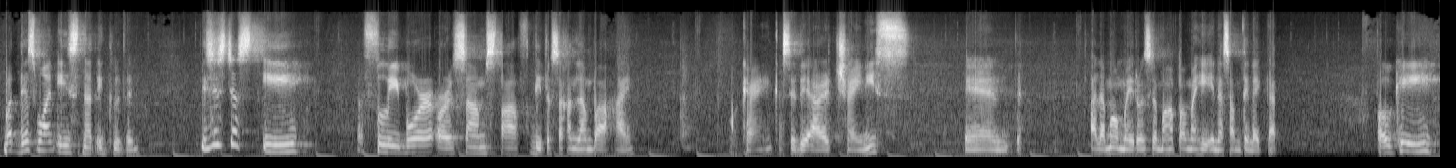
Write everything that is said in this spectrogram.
But this one is not included. This is just a flavor or some stuff dito sa kanilang bahay. Okay? Kasi they are Chinese. And alam mo, mayroon sa mga pamahiin na something like that. Okay.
